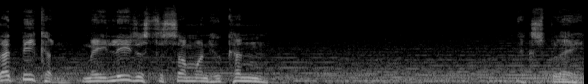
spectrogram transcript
That beacon may lead us to someone who can explain.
